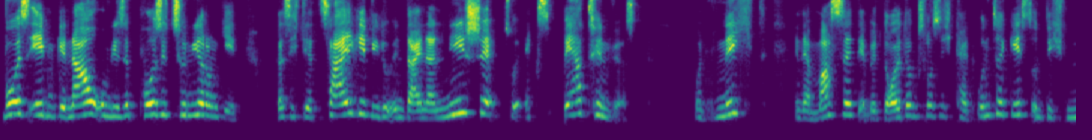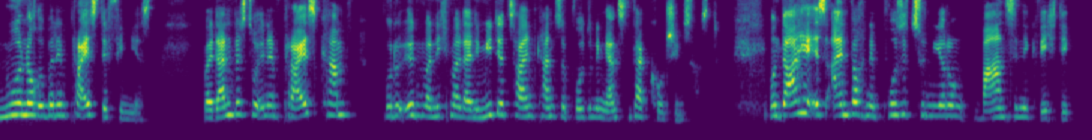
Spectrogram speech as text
wo es eben genau um diese Positionierung geht, dass ich dir zeige, wie du in deiner Nische zur Expertin wirst und nicht in der Masse der Bedeutungslosigkeit untergehst und dich nur noch über den Preis definierst. Weil dann bist du in einem Preiskampf, wo du irgendwann nicht mal deine Miete zahlen kannst, obwohl du den ganzen Tag Coachings hast. Und daher ist einfach eine Positionierung wahnsinnig wichtig.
